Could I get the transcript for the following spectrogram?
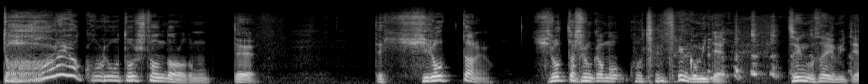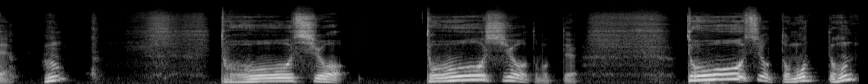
誰がこれ落としたんだろうと思って、で、拾ったのよ。拾った瞬間も、こう、前後見て、前後左右見て、ん？どうしよう。どうしようと思って。どうしようと思って、本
